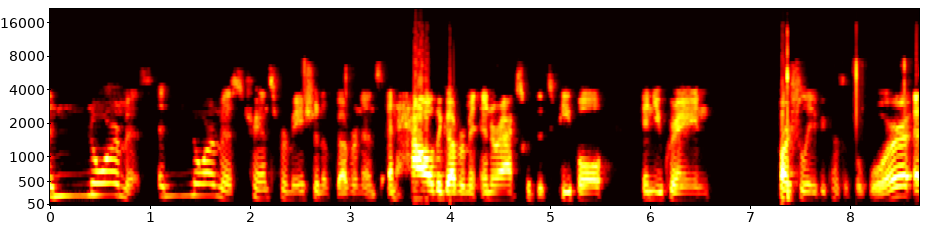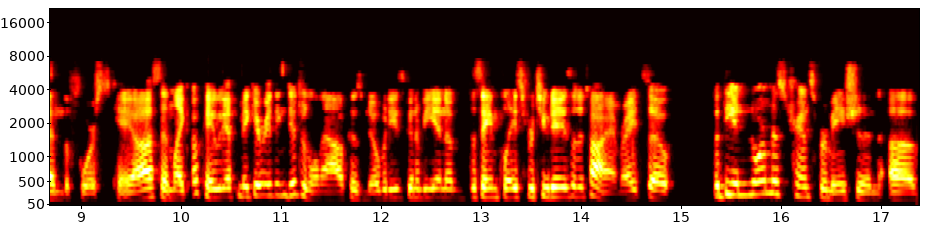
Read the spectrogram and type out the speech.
enormous, enormous transformation of governance and how the government interacts with its people in Ukraine partially because of the war and the forced chaos and like okay we have to make everything digital now because nobody's going to be in a, the same place for two days at a time right so but the enormous transformation of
